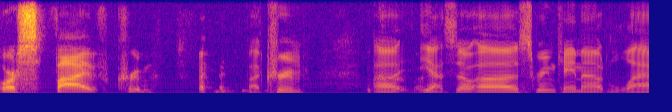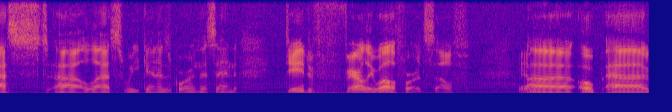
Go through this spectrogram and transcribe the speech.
or five cream. Five Cream. Uh, yeah. So uh, Scream came out last uh, last weekend, as recording this, and did fairly well for itself. Yeah. Uh, op- uh,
